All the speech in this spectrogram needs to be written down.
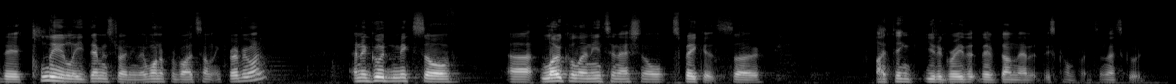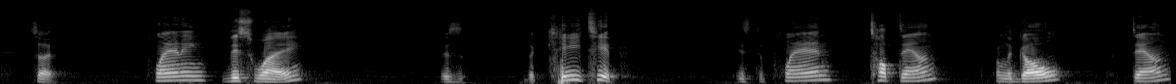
they're clearly demonstrating they want to provide something for everyone and a good mix of uh, local and international speakers. So I think you'd agree that they've done that at this conference, and that's good. So planning this way is the key tip is to plan top down from the goal down,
